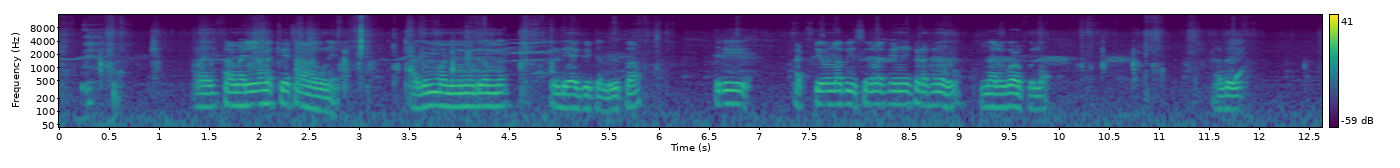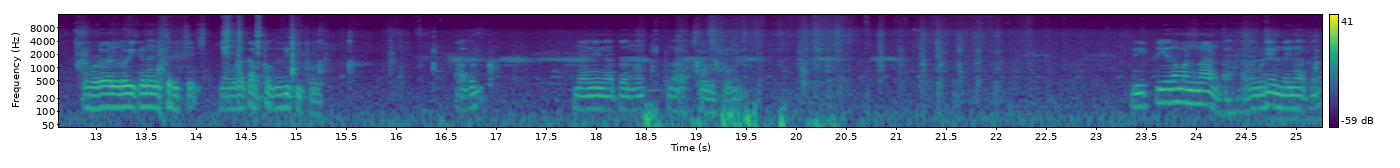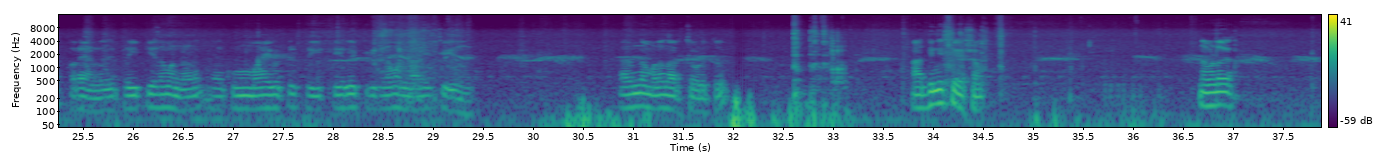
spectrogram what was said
അതായത് തണലിലുണക്കിയ ചാണകമാണ് അതും മണ്ണും കൂടി ഒന്ന് റെഡിയാക്കി വെച്ചിട്ടുണ്ട്. ഇതിപ്പോൾ ഇത്തിരി കട്ടിയുള്ള പീസുകളൊക്കെയാണ് കിടക്കുന്നത്. എന്നാലും കുഴപ്പമില്ല. അത് നമ്മൾ വെള്ളം ഒഴിക്കണതനുസരിച്ച് നമ്മുടെ കപ്പൊക്കെ കിട്ടിക്കോളും. അതും ഞാൻ ഇതിനകത്തൊന്ന് നിറച്ച് കൊടുക്കുന്നു. ട്രീറ്റ് ചെയ്ത മണ്ണാണ് കേട്ടോ അതും കൂടി ഉണ്ട് ഇതിനകത്ത് പറയാനുള്ളത് ട്രീറ്റ് ചെയ്ത മണ്ണാണ്. ഞാൻ കുമ്മായി വിട്ട് ട്രീറ്റ് ചെയ്ത് വെച്ചിരിക്കുന്ന മണ്ണാണ് ചെയ്യുന്നത്. അത് നമ്മൾ നിറച്ച് കൊടുത്തു. അതിനുശേഷം നമ്മൾ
